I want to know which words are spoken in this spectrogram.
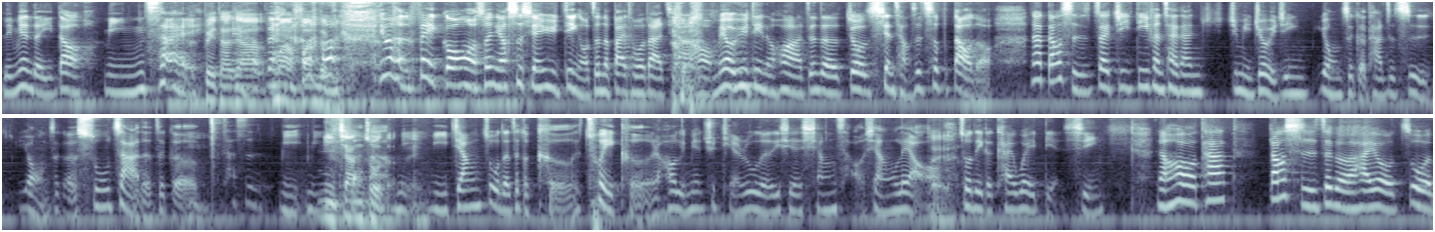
里面的一道名菜，被大家 骂翻的名，因为很费工哦，所以你要事先预定哦，真的拜托大家哦，没有预定的话，真的就现场是吃不到的。哦。那当时在第第一份菜单，Jimmy 就已经用这个，他这次用这个酥炸的这个，它是米米米浆做的，米米浆做的这个壳脆壳，然后里面去填入了一些香。草香料、哦、做的一个开胃点心，然后他当时这个还有做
